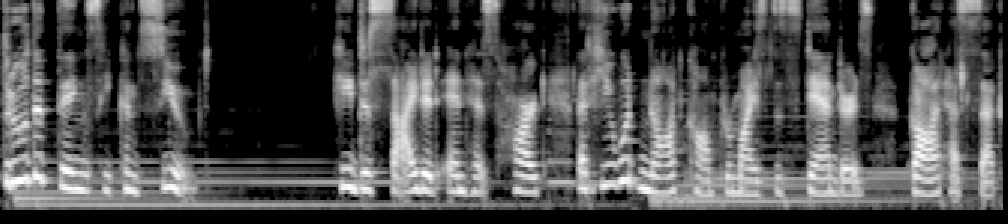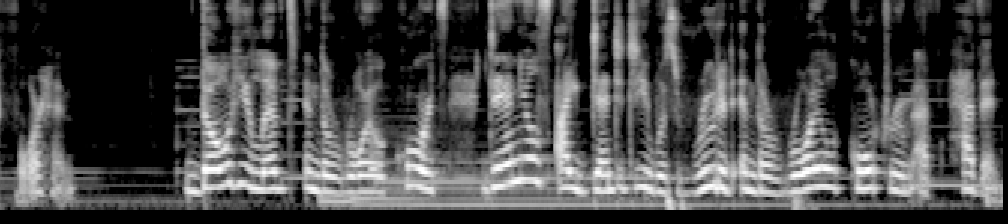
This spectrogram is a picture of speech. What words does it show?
through the things he consumed. He decided in his heart that he would not compromise the standards God has set for him. Though he lived in the royal courts, Daniel's identity was rooted in the royal courtroom of heaven.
